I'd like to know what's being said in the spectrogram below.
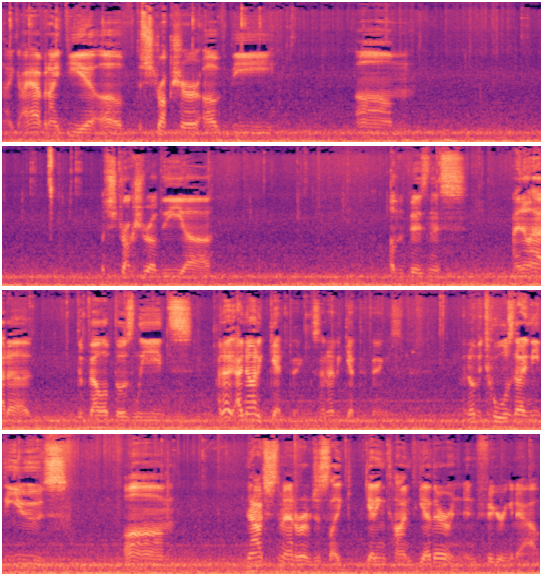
Like I have an idea of the structure of the um the structure of the uh of the business. I know how to develop those leads. I know, I know how to get things. I know how to get to things. I know the tools that I need to use. Um, now it's just a matter of just like getting time together and, and figuring it out.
